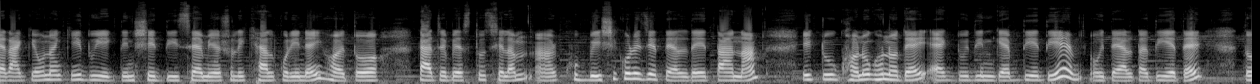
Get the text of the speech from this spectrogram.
এর আগেও নাকি দুই একদিন সে দিয়েছে, আমি আসলে খেয়াল করি নাই। হয়তো কাজে ব্যস্ত ছিলাম। আর খুব বেশি করে যে তেল দেয় তা না, একটু ঘন ঘন দেয়। এক দুই দিন গ্যাপ দিয়ে দিয়ে ওই তেলটা দিয়ে দেয়। তো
